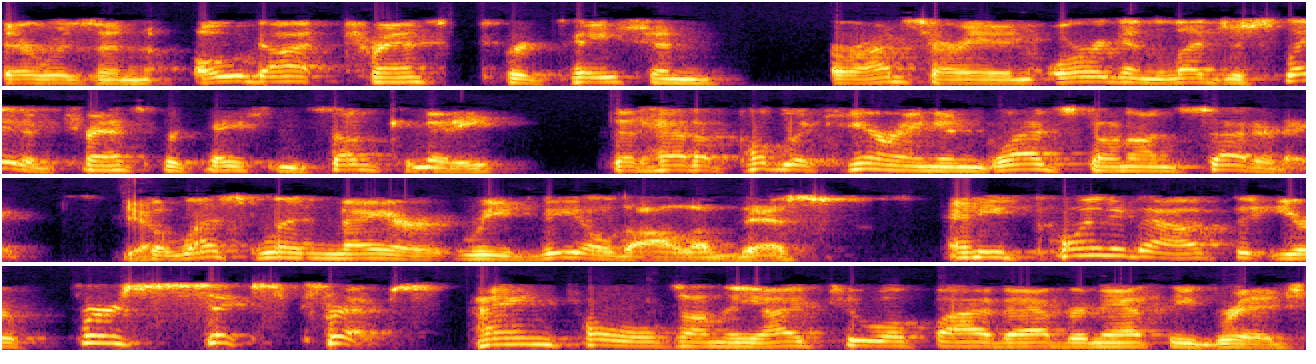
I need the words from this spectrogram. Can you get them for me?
There was an ODOT transportation, or I'm sorry, an Oregon Legislative Transportation Subcommittee that had a public hearing in Gladstone on Saturday. The West Linn mayor revealed all of this. And he pointed out that your first six trips paying tolls on the I 205 Abernathy Bridge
